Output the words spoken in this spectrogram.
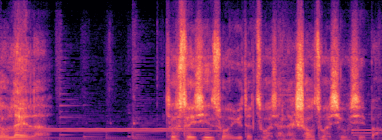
走累了，就随心所欲地坐下来稍作休息吧。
